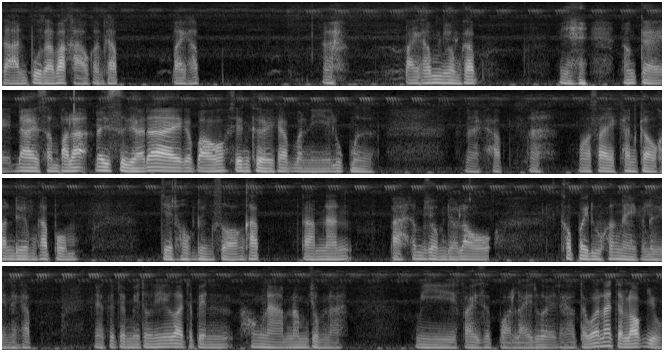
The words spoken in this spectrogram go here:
สารปูตาผ้าขาวกันครับ ไปครับอะไปครับท่านผู้ชมครับนี่น้องไก่ได้สัมภาระได้เสือได้กระเป๋าเช่นเคยครับ วันนี้ลูกมือนะครับ มอไซค์คันเก่าคันเดิมครับ ผมเจ็ดหกหนึ่งสองครับ ตามนั้นไปท่านผู้ชมเดี๋ยวเราเข้าไปดูข้างในกันเลยนะครับเนี่ยก็จะมีตรงนี้ก็จะเป็นห้องน้ำน้ำชมนะ มีไฟสปอตไลท์ด้วยนะครับ แต่ว่าน่าจะล็อกอยู่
